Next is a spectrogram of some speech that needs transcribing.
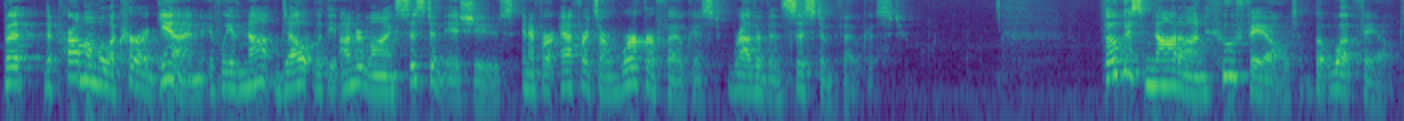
But the problem will occur again if we have not dealt with the underlying system issues and if our efforts are worker focused rather than system focused. Focus not on who failed, but what failed.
